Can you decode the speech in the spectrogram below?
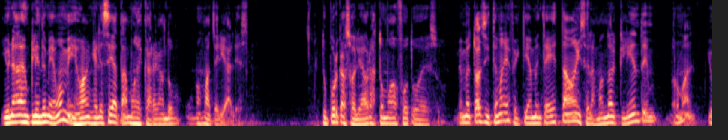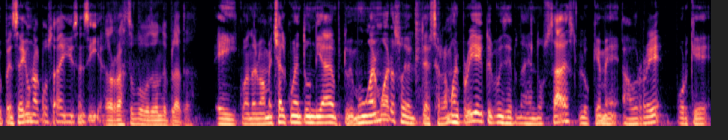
Y una vez un cliente me llamó y me dijo, Ángel, ese ya estamos descargando unos materiales. Tú por casualidad habrás tomado foto de eso. Me meto al sistema y efectivamente ahí estaban y se las mando al cliente normal. Yo pensé que era una cosa ahí sencilla. Te ahorraste un botón de plata. Ey, cuando el mamá me echa el cuento un día, tuvimos un almuerzo, el- cerramos el proyecto y me dice, Ángel, no sabes lo que me ahorré porque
